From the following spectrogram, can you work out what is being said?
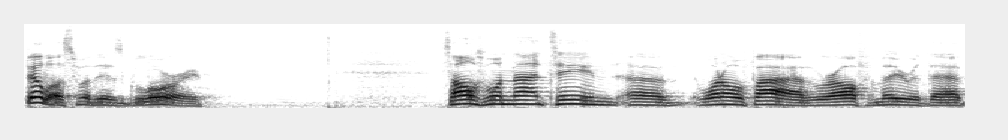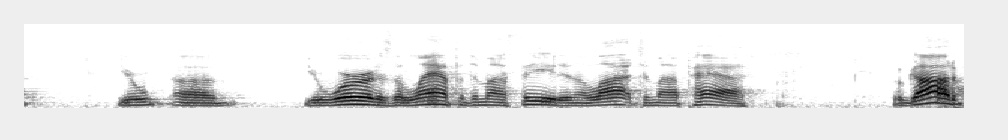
fill us with His glory. Psalms 119, uh, 105, we're all familiar with that. Your, uh, your word is a lamp unto my feet and a light to my path. So God,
